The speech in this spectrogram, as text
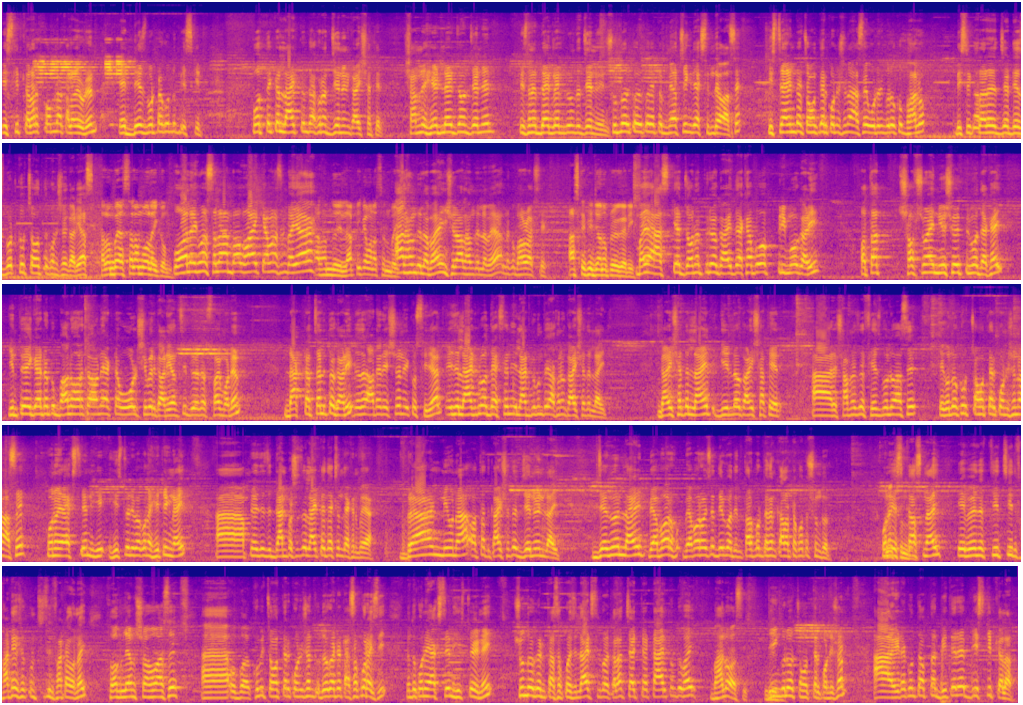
Biscuit colour কমলা কালারে উঠেন এই ড্যাশবোর্ডটা কিন্তু বিস্কিট। প্রত্যেকটা লাইট কিন্তু এখন জেনুইন গাড়ির সাথে। সামনে হেডলাইট যেমন জেনুইন পিছনে ব্যাকলাইট কিন্তু জেনুইন সুন্দর করে করে একটা ম্যাচিং র্যাকসিন দেওয়া আছে। স্টারিংটা চমৎকার কন্ডিশনে আছে উডেনগুলো খুব ভালো। বিস্কিট কালারের যে ড্যাশবোর্ড খুব চমৎকার কন্ডিশনের গাড়ি। আছে আলম ভাই আসসালামু আলাইকুম। ওয়ালাইকুম আসসালাম বাবু ভাই কেমন আছেন ভাইয়া? আলহামদুলিল্লাহ আপনি কেমন আছেন ভাই? আলহামদুলিল্লাহ ভাই ইনশাল্লাহ আলহামদুলিল্লাহ ভাইয়া আপনাকে ভালো লাগছে আজকে কি জনপ্রিয় গাড়ি? ভাইয়া আজকে জনপ্রিয় গাড়ি দেখাবো প্রিমো গাড়ি। অর্থাৎ সবসময় নিউ প্রিমো দেখাই, কিন্তু এই গাড়িটা খুব ভালো হওয়ার কারণে একটা ওল্ড শেপের গাড়ি আনছি দু হাজার ছয় মডেল ডাক্তার চালিত গাড়ি দু হাজার আটের একুশ সিরিয়াল এই যে লাইটগুলো দেখছেন, এই লাইটগুলো কিন্তু এখনও গাড়ির সাথে লাইট গাড়ির সাথে লাইট গ্রিলও গাড়ির সাথে। আর সামনে যে ফেসগুলো আছে, এগুলো খুব চমৎকার কন্ডিশনে আছে। কোনো অ্যাক্সিডেন্ট হিস্টোরি বা কোনো হিটিং নাই। আপনি যে ডান পাশে যে লাইটটা দেখছেন, দেখেন ভাইয়া। ব্র্যান্ড নিউ না, অর্থাৎ গাড়ির সাথে জেনুইন লাইট জেনুইন লাইট ব্যবহার ব্যবহার হয়েছে দীর্ঘদিন। তারপর দেখেন কালারটা কত সুন্দর। কোনো স্কাচ নাই। যে চিরচির ফাটে সেরকম চিরচির ফাটাও নাই। ফগ ল্যাম্প সহ আছে। খুবই চমৎকার কন্ডিশন যদিও গাড়িটা টাচ আপ করাইছি কিন্তু কোনো অ্যাক্সিডেন্ট হিস্টরি নেই। সুন্দর করে টাচ আপ করেছি। লাইট সিলভার কালার চারটা টায়ার কিন্তু ভাই ভালো আছে। রিংগুলো চমৎকার কন্ডিশন আর এটা কিন্তু আপনার ভিতরে বিস্কিট কালার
